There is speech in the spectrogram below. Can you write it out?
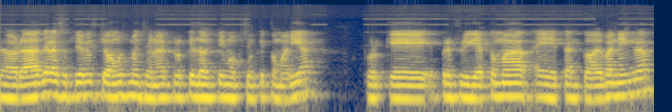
la verdad, de las opciones que vamos a mencionar, creo que es la última opción que tomaría, porque preferiría tomar eh, tanto a Evan Engram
